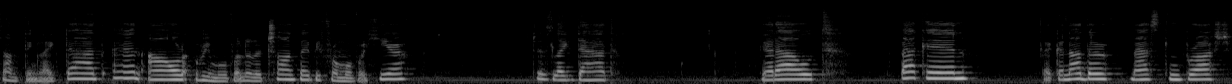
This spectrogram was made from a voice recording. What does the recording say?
Something like that. And I'll remove a little chunk maybe from over here. Just like that. Get out, back in, take another masking brush.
